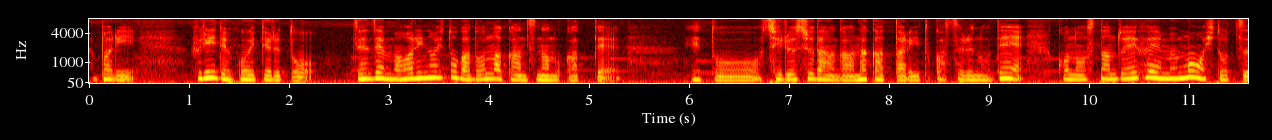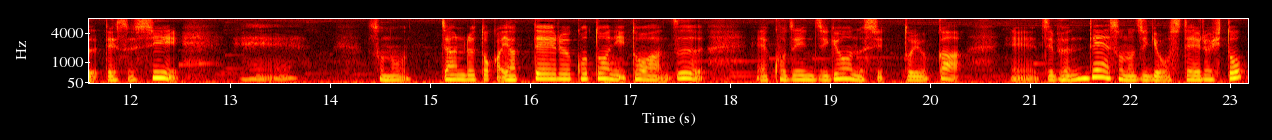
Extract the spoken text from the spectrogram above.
やっぱりフリーで動いてると全然周りの人がどんな感じなのかってえっと、知る手段がなかったりとかするのでこのスタンド FM も一つですし、えー、そのジャンルとかやっていることに問わず、え、個人事業主というか、えー、自分でその事業をしている人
